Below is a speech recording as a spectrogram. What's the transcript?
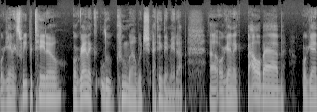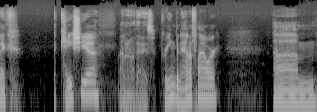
organic sweet potato, organic lucuma, which I think they made up, uh, organic baobab, organic acacia. I don't know what that is. Green banana flower. Um,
